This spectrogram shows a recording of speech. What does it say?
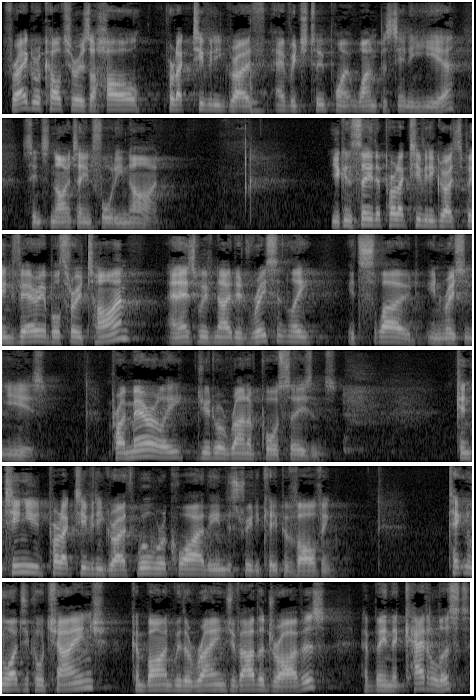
For agriculture as a whole, productivity growth averaged 2.1% a year since 1949. You can see that productivity growth has been variable through time, and as we've noted recently, it's slowed in recent years, primarily due to a run of poor seasons. Continued productivity growth will require the industry to keep evolving. Technological change, combined with a range of other drivers, have been the catalyst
